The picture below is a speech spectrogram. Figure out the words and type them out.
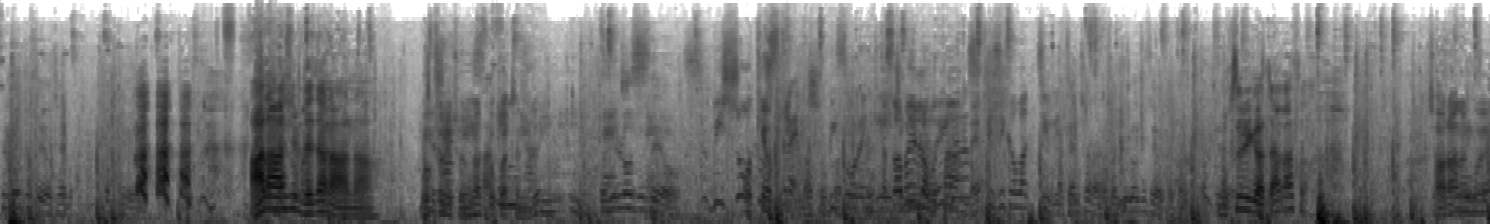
힐러주세요. 제발. 부탁드려요. 아나 하시면 되잖아, 아나. 목소리 네. 존나 똑같은데? 네. 네. 저 힐러 주세요. 오케이 오케이 아, 서브 힐러 못하는데 아, 괜찮아요. 저 힐러 주세요. 목소리가 작아서 잘하는 거예요?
